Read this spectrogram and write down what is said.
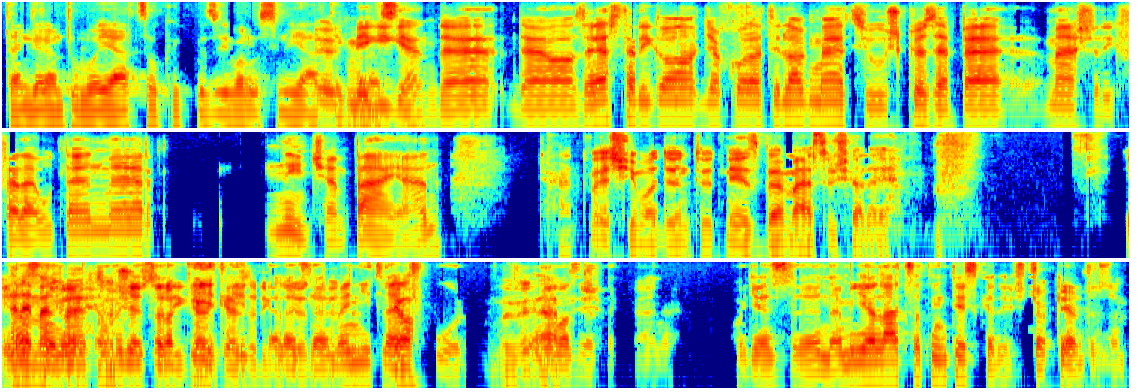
tengeren túlon játszók, ők közé valószínű játék. Ők még lesznek. igen, de, de az Erste Liga gyakorlatilag március közepe második fele után már nincsen pályán. Hát vagy sima döntőt néz be március eleje. Én azt nem értem, hogy ezzel a két héttel ezzel mennyit lehet ja. spór. Nem az érdekelne. Hogy ez nem ilyen látszatintézkedés? Csak kérdezem.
